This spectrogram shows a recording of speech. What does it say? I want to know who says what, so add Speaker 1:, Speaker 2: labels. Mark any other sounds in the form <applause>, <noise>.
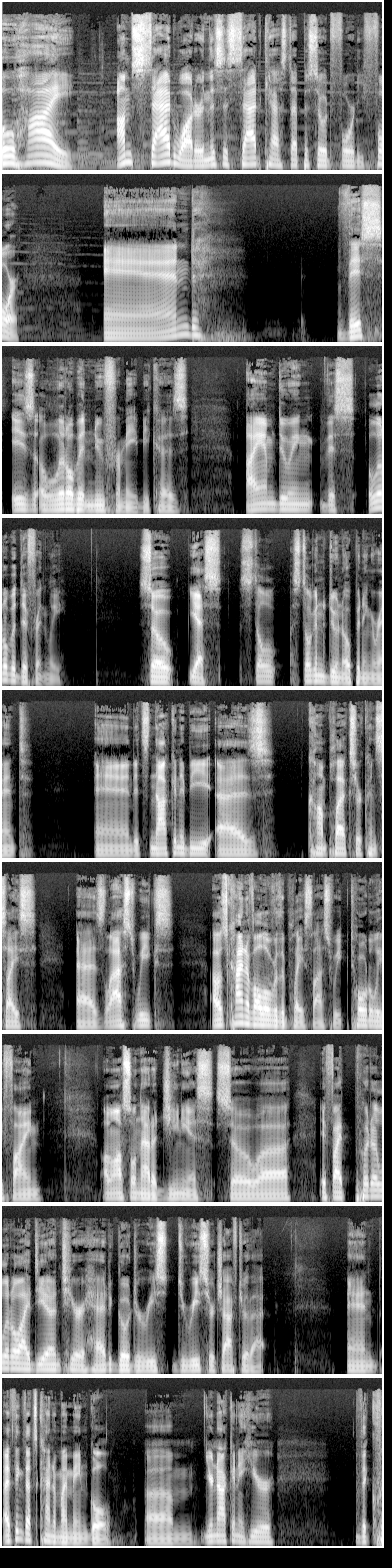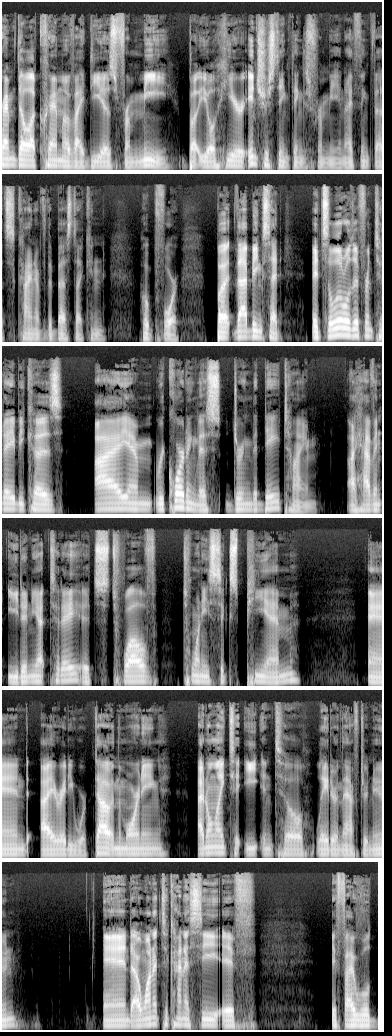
Speaker 1: Oh, hi. I'm Sadwater, and this is Sadcast episode 44. And this is a little bit new for me because I am doing this a little bit differently. So, yes, still still going to do an opening rant and it's not going to be as complex or concise as last week's. I was kind of all over the place last week. Totally fine. I'm also not a genius, so uh, if I put a little idea into your head, go do res- do research after that. And I think that's kind of my main goal. Um, you're not going to hear the creme de la creme of ideas from me, but you'll hear interesting things from me, and I think that's kind of the best I can hope for. But that being said, it's a little different today because I am recording this during the daytime. I haven't eaten yet today. It's 12:26 p.m. and I already worked out in the morning. I don't like to eat until later in the afternoon. And I wanted to kind of see if if I will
